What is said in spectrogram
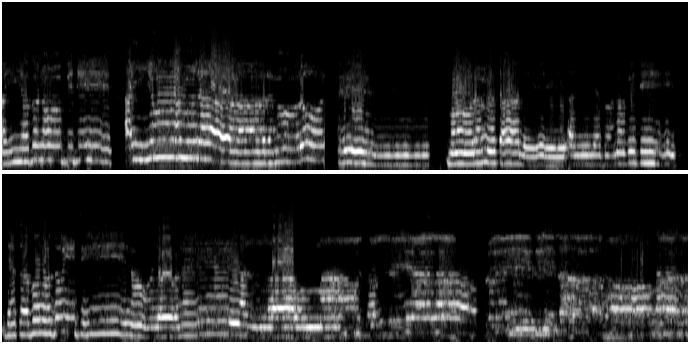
أيوه نبجي أيوه أمرأ মরণ কালে আইলে গণবিজি দেখব দুইটি নয়নে। আল্লাহুম্মা সাল্লি আলা সাইয়্যিদিনা মাওলানা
